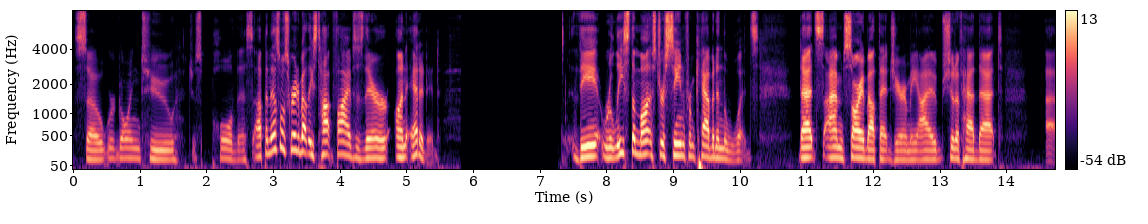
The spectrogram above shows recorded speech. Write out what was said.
So we're going to just pull this up. And that's what's great about these top fives is they're unedited. The release the monster scene from Cabin in the Woods. That's I'm sorry about that, Jeremy. I should have had that uh,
